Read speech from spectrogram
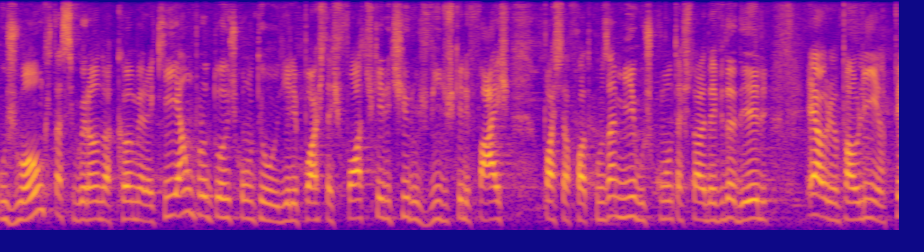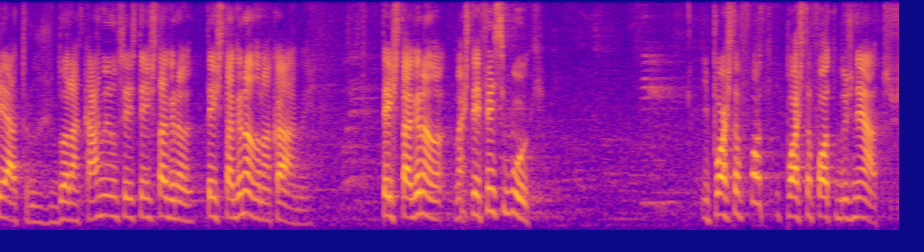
O João, que está segurando a câmera aqui, é um produtor de conteúdo e ele posta as fotos que ele tira, os vídeos que ele faz, posta foto com os amigos, conta a história da vida dele. Elrian, Paulinha, Petros, Dona Carmen, não sei se tem Instagram. Tem Instagram, Dona Carmen? Tem Instagram, mas tem Facebook. E posta foto, posta foto dos netos.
